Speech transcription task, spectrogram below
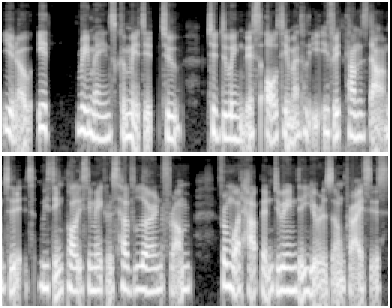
you know it remains committed to to doing this ultimately if it comes down to it. We think policymakers have learned from from what happened during the Eurozone crisis.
